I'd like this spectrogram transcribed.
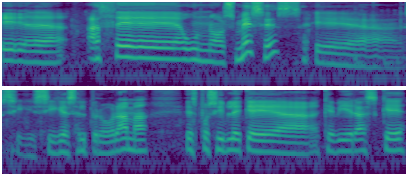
Eh, hace unos meses, eh, si sigues el programa, es posible que, eh, vieras que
